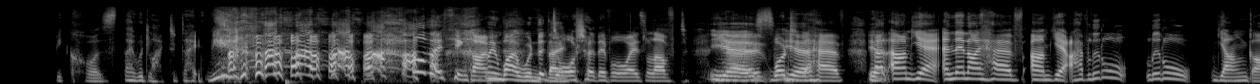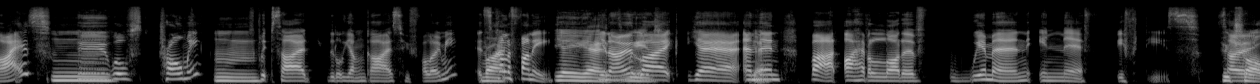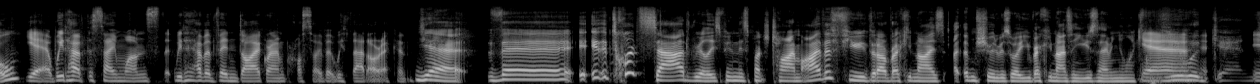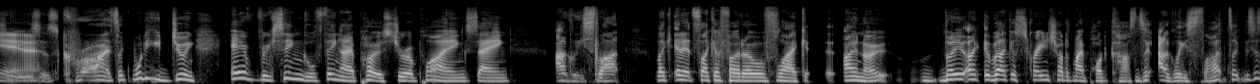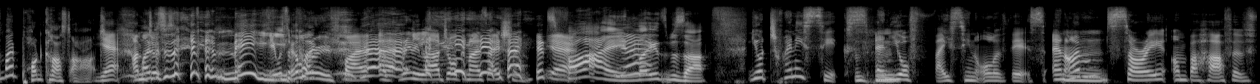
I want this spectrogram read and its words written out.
because they would like to date me. or they think I'm I mean, why wouldn't the they? daughter they've always loved. You Yes, know, wanted yeah. to have. Yeah. But um, yeah, and then I have um, yeah, I have little little young guys who Mm. will troll me. Mm. Flip side, little young guys who follow me. It's Right. kind of funny. Yeah, yeah, yeah. you know, like yeah, and Yeah. then but I have a lot of women in their fifties Who troll? Yeah, we'd have the same ones. That we'd have a Venn diagram crossover with that. I reckon. Yeah, they're, it, it's quite sad, really, spending this much time. I have a few that I recognize. I'm sure it was where you recognize a username and you're like, Yeah. you again. Yeah. Jesus Christ. Like, what are you doing? Every single thing I post, you're applying saying, ugly slut. Like, and it's like a photo of, like, I know, not even, like, it'd be like a screenshot of my podcast. It's like, ugly slut. It's like, this is my podcast art. Yeah, I'm like, just- this isn't even me. It was You're like, approved by a- a really large organisation. Yeah, it's Yeah. fine. Yeah. Like, it's bizarre. You're 26 Mhm. and you're facing all of this. And Mm. I'm sorry on behalf of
